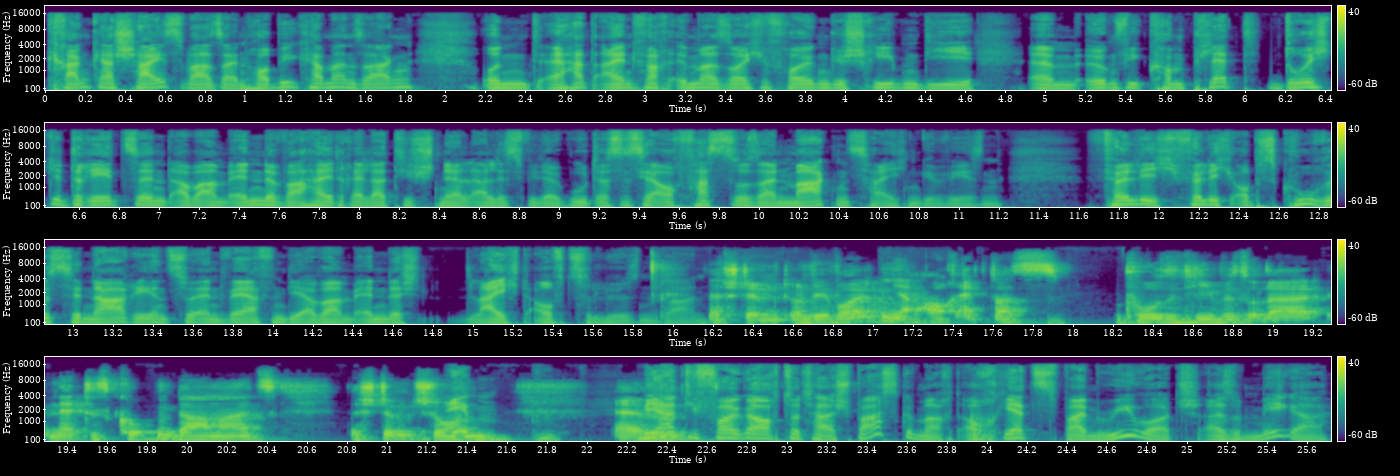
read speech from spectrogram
kranker Scheiß war sein Hobby, kann man sagen. Und er hat einfach immer solche Folgen geschrieben, die ähm, irgendwie komplett durchgedreht sind, aber am Ende war halt relativ schnell alles wieder gut. Das ist ja auch fast so sein Markenzeichen gewesen. Völlig, völlig obskure Szenarien zu entwerfen, die aber am Ende leicht aufzulösen waren. Das stimmt. Und wir wollten ja auch etwas Positives oder Nettes gucken damals. Das stimmt schon. Eben. Ähm, Mir hat die Folge auch total Spaß gemacht, auch jetzt beim Rewatch, also mega.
